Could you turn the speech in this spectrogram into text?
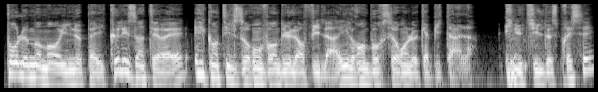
Pour le moment, ils ne payent que les intérêts et quand ils auront vendu leur villa, ils rembourseront le capital. Inutile de se presser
